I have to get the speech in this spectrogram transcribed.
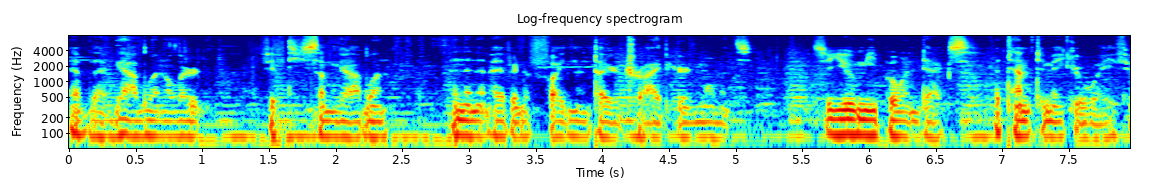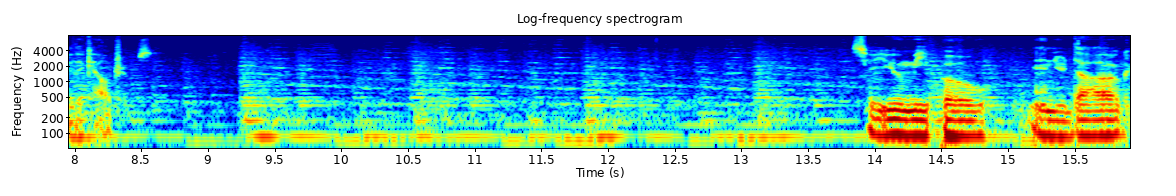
have that goblin alert 50 some goblin and then I'm having to fight an entire tribe here in moments. So you, Meepo, and Dex attempt to make your way through the caltrops. So you, Meepo, and your dog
